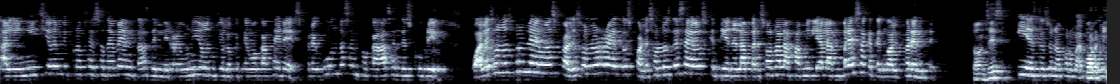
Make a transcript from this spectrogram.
al inicio de mi proceso de ventas, de mi reunión, yo lo que tengo que hacer es preguntas enfocadas en descubrir cuáles son los problemas, cuáles son los retos, cuáles son los deseos que tiene la persona, la familia, la empresa que tengo al frente. Entonces Y esta es una forma de porque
